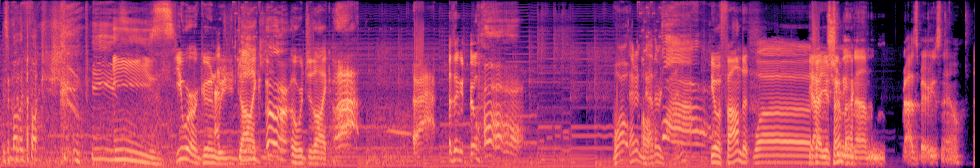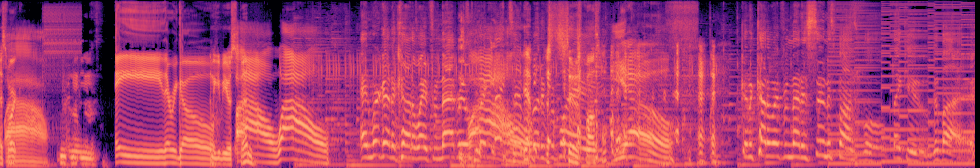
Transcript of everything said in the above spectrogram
This motherfucker's shooting peas. Peas. If you were a goon, would you die like, easy. "Arr," or would you like, ah? ah. I think it's go. "Oh." Whoa. Is that another gem? You have found it. Whoa. You Yeah, got I'm your turn shooting back. um, raspberries now. Nice work. Wow. Mm, Hey, there we go. I'm gonna give you a spin. Wow. Wow. And we're gonna cut away from that real quick. Wow. Thanks Yeah, everybody just for as soon as possible. Yo. Gonna cut away from that as soon as possible. Thank you. Goodbye.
